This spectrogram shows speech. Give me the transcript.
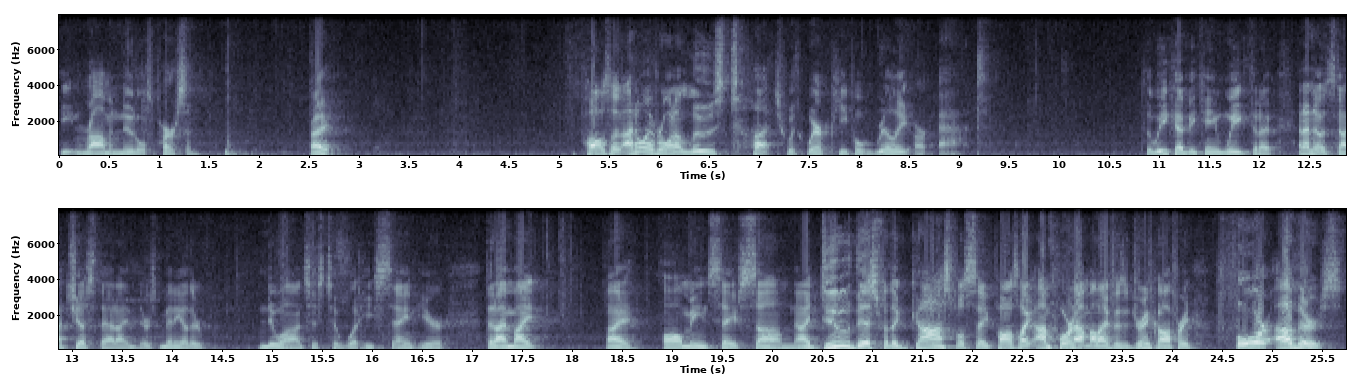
eating ramen noodles person. Right? Paul said, I don't ever want to lose touch with where people really are at. The weak I became weak that I, and I know it's not just that, I, there's many other nuances to what he's saying here, that I might, by all means save some. Now, I do this for the gospel's sake. Paul's like, I'm pouring out my life as a drink offering for others.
